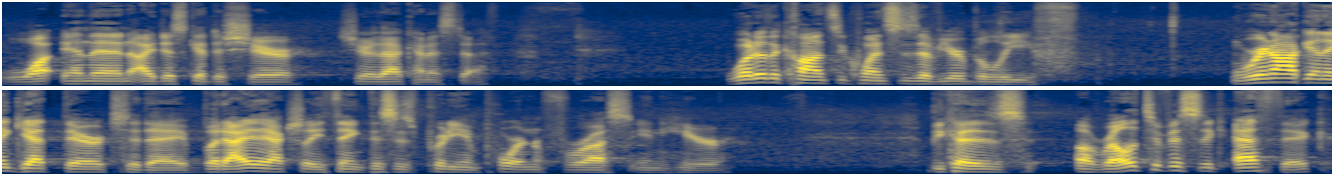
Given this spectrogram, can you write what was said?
what, and then I just get to share, share that kind of stuff. What are the consequences of your belief? We're not going to get there today, but I actually think this is pretty important for us in here. Because a relativistic ethic,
